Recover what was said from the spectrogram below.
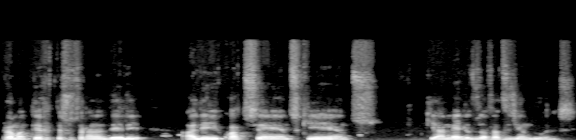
para manter a testosterona dele ali 400, 500, que é a média dos atletas de endurance.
